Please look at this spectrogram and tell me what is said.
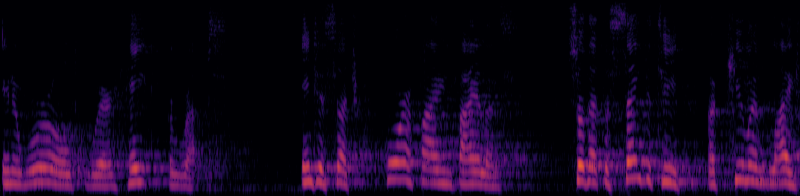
In a world where hate erupts into such horrifying violence, so that the sanctity of human life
